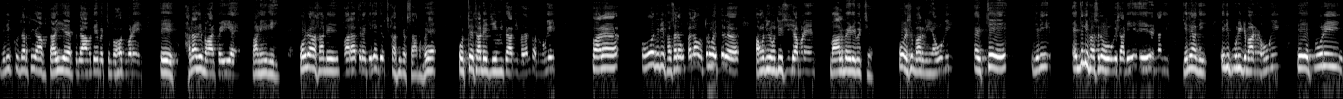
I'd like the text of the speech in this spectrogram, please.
ਜਿਹੜੀ ਕੁਦਰਤੀ ਆਫਤ ਆਈ ਹੈ ਪੰਜਾਬ ਦੇ ਵਿੱਚ ਬਹੁਤ ਬੜੇ ਇਹ ਹੜ੍ਹਾਂ ਦੀ ਮਾਰ ਪਈ ਹੈ ਪਾਣੀ ਦੀ ਉਹਦਾ ਸਾਡੇ 12 13 ਜ਼ਿਲ੍ਹੇ ਦੇ ਵਿੱਚ ਕਾਫੀ ਨੁਕਸਾਨ ਹੋਇਆ। ਉੱਥੇ ਸਾਡੇ ਜ਼ਿਮੀਂਦਾਰ ਦੀ ਫਸਲ ਘਟੂਗੀ ਪਰ ਉਹ ਜਿਹੜੀ ਫਸਲ ਉਹ ਪਹਿਲਾਂ ਉਧਰੋਂ ਇੱਧਰ ਆਉਂਦੀ ਹੁੰਦੀ ਸੀ ਆਪਣੇ ਮਾਲਵੇ ਦੇ ਵਿੱਚ ਉਹ ਇਸ ਵਾਰ ਨਹੀਂ ਆਊਗੀ। ਇੱਥੇ ਜਿਹੜੀ ਇੱਧਰਲੀ ਫਸਲ ਹੋਊਗੀ ਸਾਡੀ, ਇਹ ਇਹਨਾਂ ਦੀ, ਜ਼ਿਲ੍ਹਿਆਂ ਦੀ, ਇਹਦੀ ਪੂਰੀ ਡਿਮਾਂਡ ਰਹੂਗੀ ਤੇ ਪੂਰੀ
